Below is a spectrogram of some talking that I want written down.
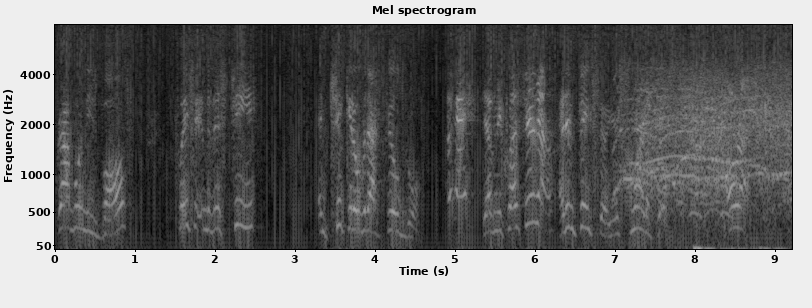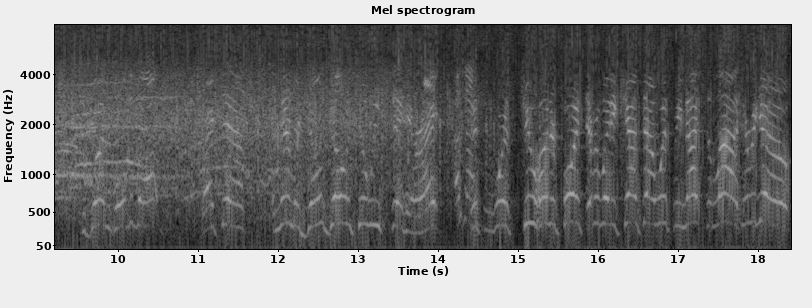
Grab one of these balls, place it into this tee, and kick it over that field goal. You have any questions? No. I didn't think so. You're smart at this. All right. So go ahead and hold the bat right there. And remember, don't go until we say, all right? Okay. This is worth 200 points. Everybody count down with me nice and loud. Here we go.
